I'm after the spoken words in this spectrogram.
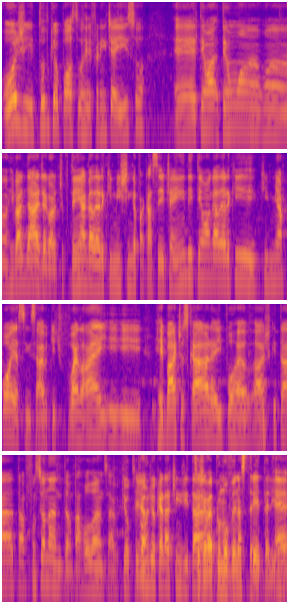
Hoje, tudo que eu posto referente a isso é, tem, uma, tem uma, uma rivalidade agora. Tipo, tem a galera que me xinga pra cacete ainda e tem uma galera que, que me apoia, assim, sabe? Que, tipo, vai lá e, e rebate os caras e, porra, eu acho que tá, tá funcionando, então, tá rolando, sabe? Que eu, Você já- onde eu quero atingir tá... Você já vai promovendo as tretas ali, É. né?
